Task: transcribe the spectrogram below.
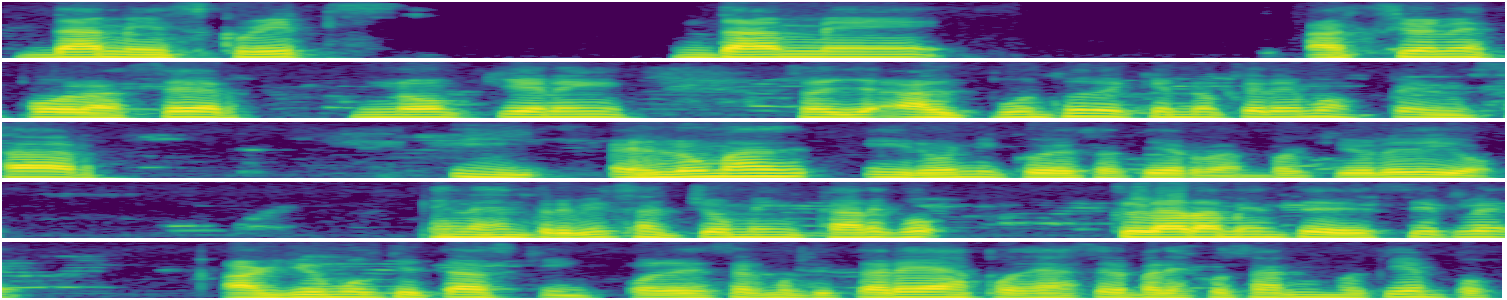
dame scripts, dame acciones por hacer, no quieren, o sea, al punto de que no queremos pensar. Y es lo más irónico de esa tierra, porque yo le digo, en las entrevistas yo me encargo claramente de decirle, are you multitasking? Puedes hacer multitareas, puedes hacer varias cosas al mismo tiempo,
